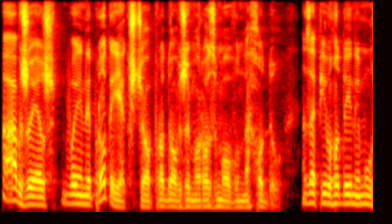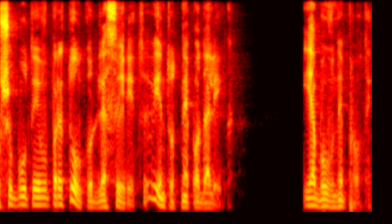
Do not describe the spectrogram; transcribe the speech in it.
А вже ж, ви не проти, якщо продовжимо розмову на ходу. За півгодини мушу бути в притулку для сиріт, він тут неподалік. Я був не проти.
